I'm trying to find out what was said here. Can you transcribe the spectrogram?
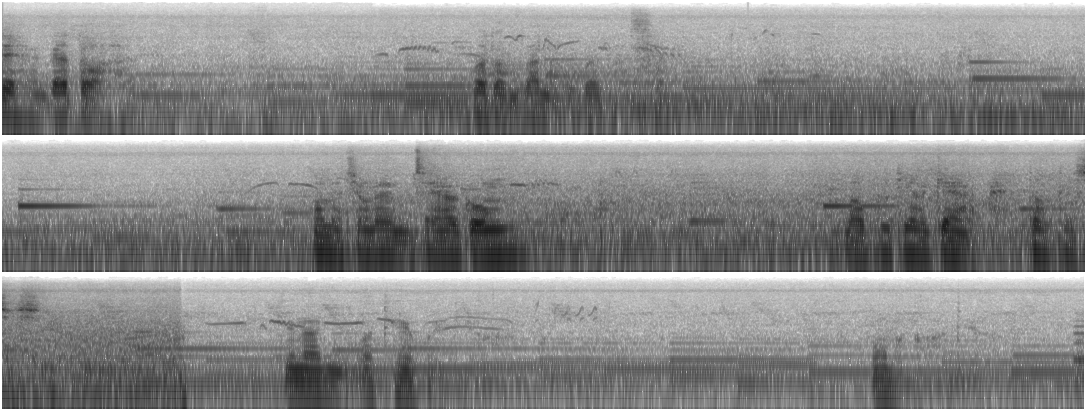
从细汉到大汉，我都毋捌流过目屎。我嘛从来毋知影讲，老母疼囝到底是啥。今仔日我体会到，我嘛看到，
